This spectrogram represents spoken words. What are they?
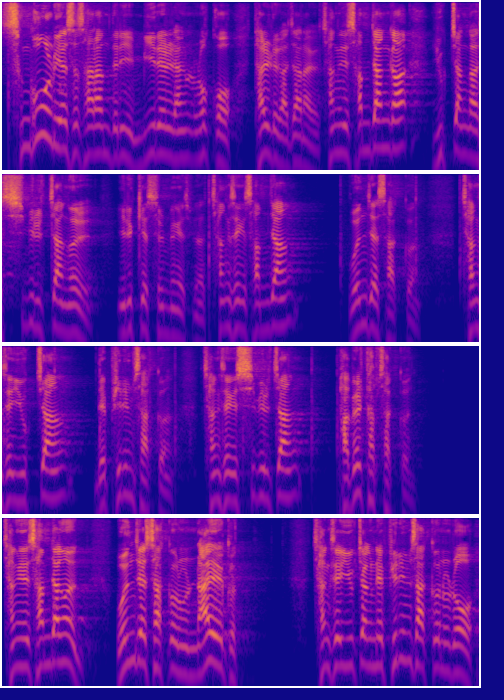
성공을 위해서 사람들이 미래를 놓고 달려가잖아요. 창세기 3장과 6장과 11장을 이렇게 설명했습니다. 창세기 3장 원죄 사건, 창세기 6장 내피림 사건, 창세기 11장 바벨탑 사건. 창세기 3장은 원죄 사건으로 나의 것, 창세기 6장 내피림 사건으로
